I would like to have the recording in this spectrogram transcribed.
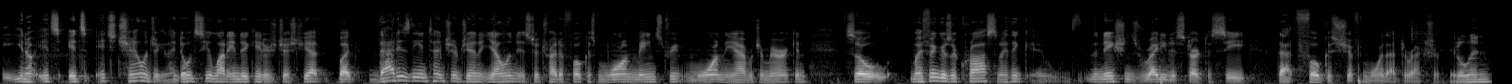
You know, it's it's it's challenging, and I don't see a lot of indicators just yet. But that is the intention of Janet Yellen is to try to focus more on Main Street, more on the average American. So my fingers are crossed, and I think eh, the nation's ready to start to see that focus shift more that direction. It'll in,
